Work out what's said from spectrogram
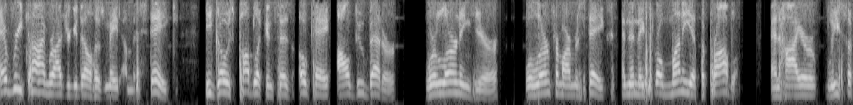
Every time Roger Goodell has made a mistake, he goes public and says, "Okay, I'll do better. We're learning here. We'll learn from our mistakes, and then they throw money at the problem and hire Lisa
